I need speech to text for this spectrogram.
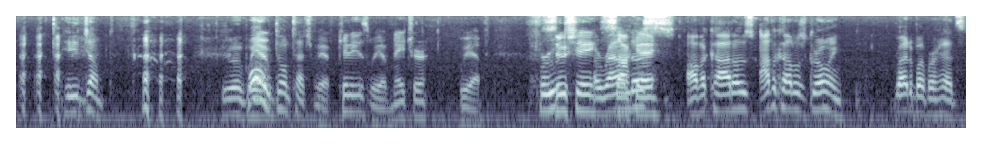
he jumped. He went, We Whoa! have- don't touch me. We have kitties. We have nature. We have Fruit sushi, around sake. us. Avocados. Avocados growing right above our heads.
